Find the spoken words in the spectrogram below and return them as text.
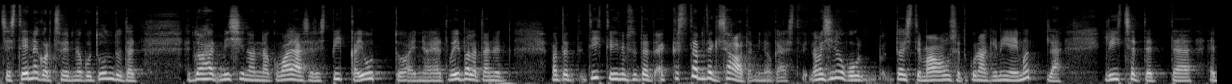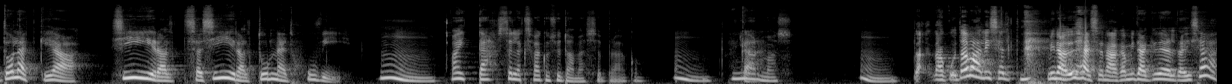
sest teinekord see võib nagu tunduda, et, et noh, et mis siin on nagu vaja sellist pikka juttu, on ju, et võib-olla ta nüüd, vaata tihti inimesed ütlevad, et kas ta midagi saada minu käest või, no sinu puhul tõesti, ma ausalt kunagi nii ei mõtle. lihtsalt, et, et oledki hea, siiralt, sa siiralt tunned huvi mm,. aitäh, see läks väga südamesse praegu mm,. nii armas hmm.. nagu tavaliselt mina ühe sõnaga midagi öelda ei saa,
